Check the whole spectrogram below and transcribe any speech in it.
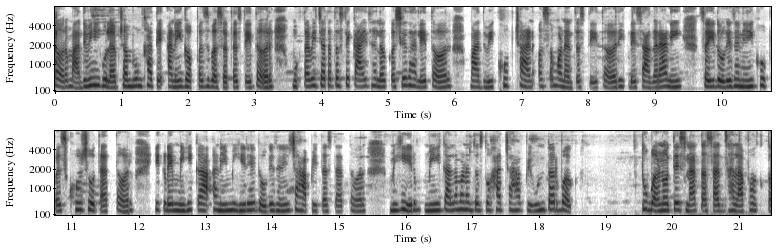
तर माधवी ही गुलाबजामुन खाते आणि गप्पच बसत असते. तर मुक्ता विचारत असते काय झालं? कसे झाले? तर माधवी खूप छान असं म्हणत असते. तर इकडे सागर आणि सई दोघेजणीही खूपच खुश होतात. तर इकडे मिहिका आणि मिहीर हे दोघेजणी चहा पित असतात. तर मिहीर मिहिकाला म्हणत असतो हा चहा पिऊन तर बघ. तू बनवतेस ना तसाच झाला फक्त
